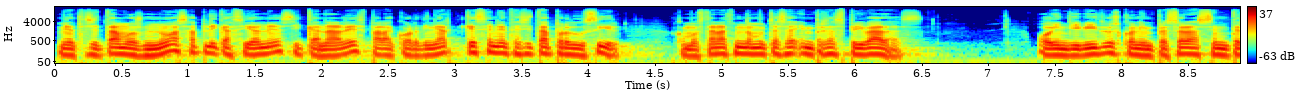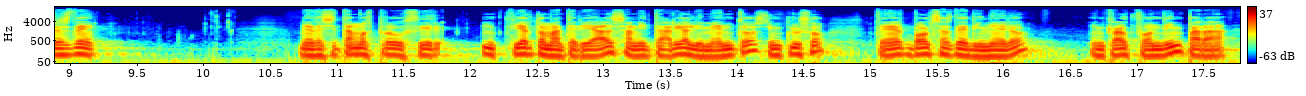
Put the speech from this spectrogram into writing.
Necesitamos nuevas aplicaciones y canales para coordinar qué se necesita producir como están haciendo muchas empresas privadas, o individuos con impresoras en 3D. Necesitamos producir cierto material sanitario, alimentos, incluso tener bolsas de dinero en crowdfunding para,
